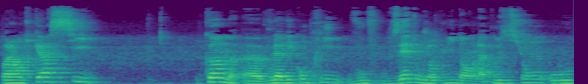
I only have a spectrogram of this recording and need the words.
Voilà, en tout cas, si, comme euh, vous l'avez compris, vous, êtes aujourd'hui dans la position où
